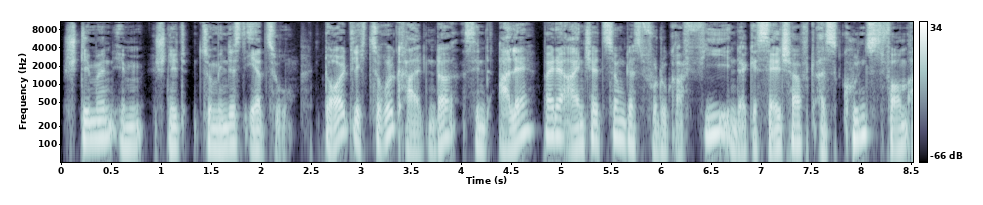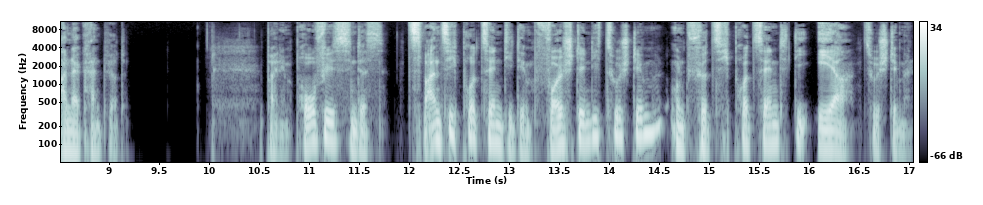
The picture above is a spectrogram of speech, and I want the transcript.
stimmen im Schnitt zumindest eher zu. Deutlich zurückhaltender sind alle bei der Einschätzung, dass Fotografie in der Gesellschaft als Kunstform anerkannt wird. Bei den Profis sind es 20 Prozent, die dem vollständig zustimmen und 40 Prozent, die eher zustimmen.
